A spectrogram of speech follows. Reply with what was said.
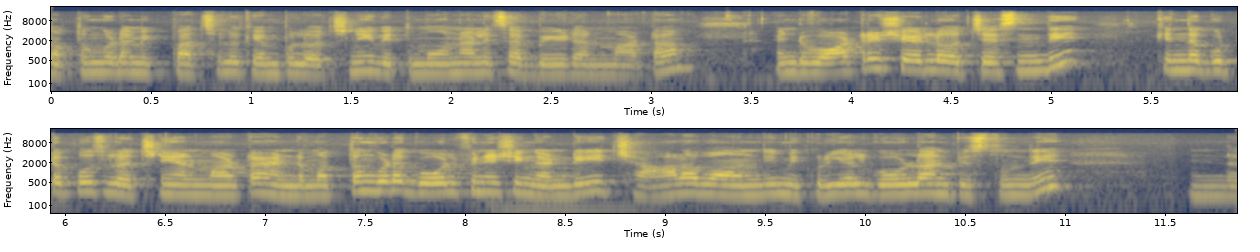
మొత్తం కూడా మీకు పచ్చలు కెంపులు వచ్చినాయి విత్ మోనాలిసా బీడ్ అనమాట. అండ్ వాటర్ షేడ్లో వచ్చేసింది. కింద గుట్టపూసలు వచ్చినాయి అనమాట అండ్ మొత్తం కూడా గోల్డ్ ఫినిషింగ్ అండి. చాలా బాగుంది. మీకు రియల్ గోల్డ్ అనిపిస్తుంది. అండ్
